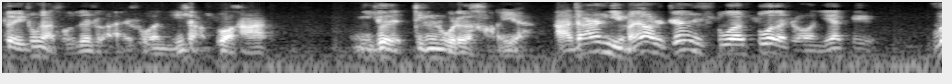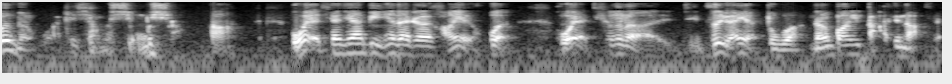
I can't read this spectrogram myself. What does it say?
对于中小投资者来说，你想做哈，你就得盯住这个行业啊！当然，你们要是真是说说的时候，你也可以问问我这项目行不行啊？我也天天毕竟在这个行业混，我也听了资源也多，能帮你打听打听，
